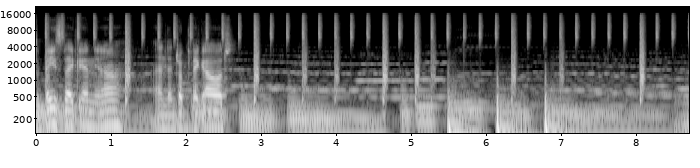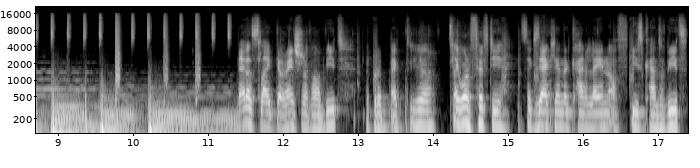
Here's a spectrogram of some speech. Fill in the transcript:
the bass back in, you know, and then drop it back out. That is like the arrangement of our beat. I put it back to here. It's like 150. It's exactly in the kind of lane of these kinds of beats.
